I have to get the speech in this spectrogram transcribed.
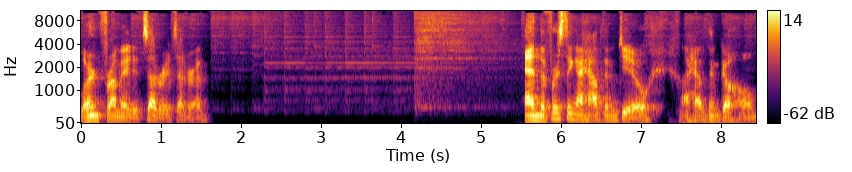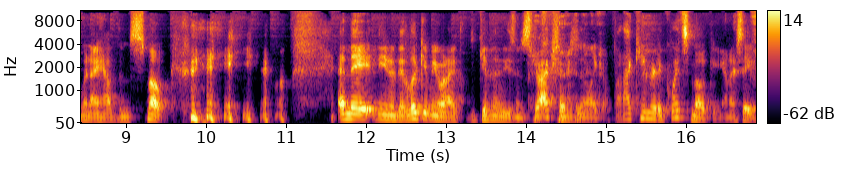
learn from it, et cetera, et cetera. And the first thing I have them do, I have them go home and I have them smoke. you know? And they, you know, they look at me when I give them these instructions and they're like, but I came here to quit smoking. And I say,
